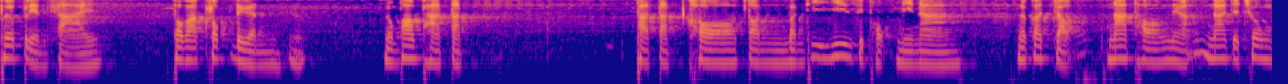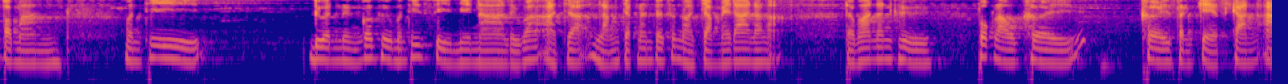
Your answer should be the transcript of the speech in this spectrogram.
เพื่อเปลี่ยนสาย เพราะว่าครบเดือนหลวงพ่อผ่าตัด ผ่าตัดคอตอนวันที่ยี่สิบหกมีนา แล้วก็เจาะหน้าท้องเนี่ย น่าจะช่วงประมาณวันที่เดือนหนึ่งก็คือวันที่สี่มีนา หรือว่าอาจจะหลังจากนั้นไปสักหน่อยจำไม่ได้แล้วล่ะ แต่ว่านั่นคือพวกเราเคยเคยสังเกตการไอ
